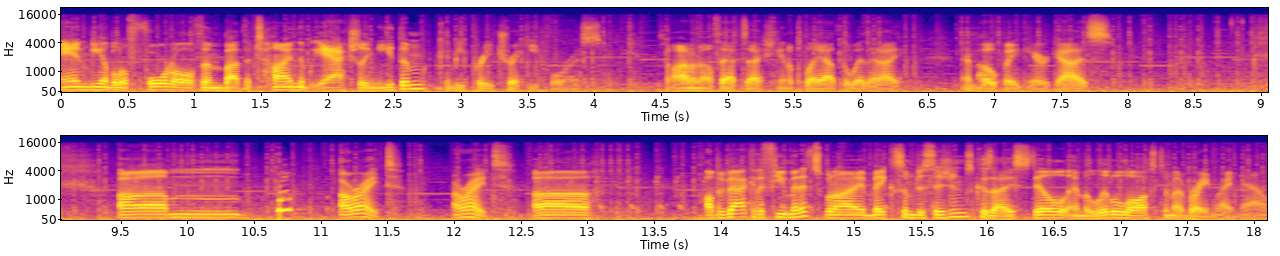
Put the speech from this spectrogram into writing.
and being able to afford all of them by the time that we actually need them can be pretty tricky for us. So I don't know if that's actually going to play out the way that I am hoping here, guys. Um, boop. all right, all right. Uh, I'll be back in a few minutes when I make some decisions because I still am a little lost in my brain right now.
